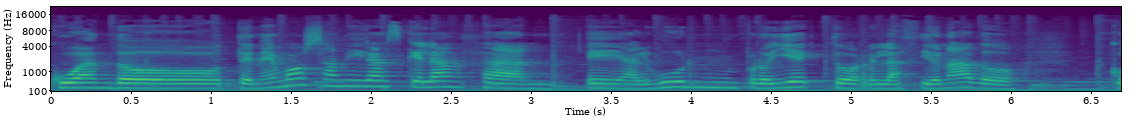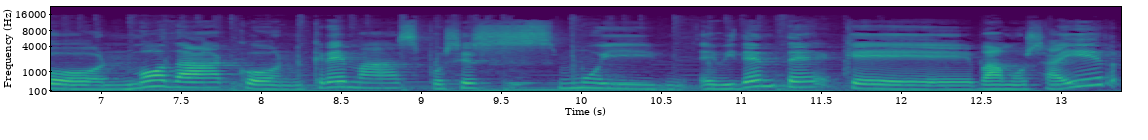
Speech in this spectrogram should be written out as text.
Cuando tenemos amigas que lanzan eh, algún proyecto relacionado con moda, con cremas, pues es muy evidente que vamos a ir,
